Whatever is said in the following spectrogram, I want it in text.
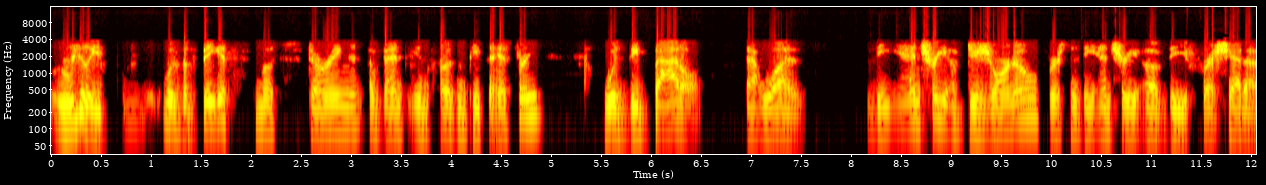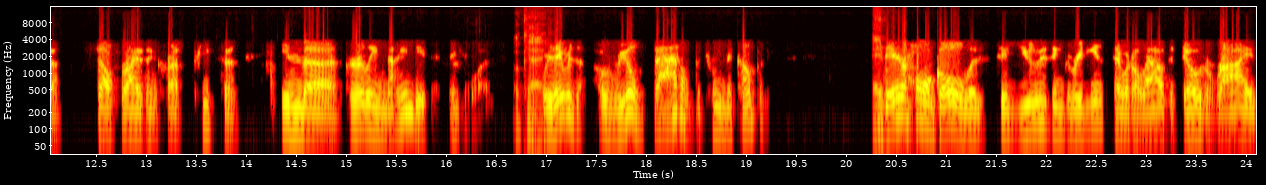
really was the biggest, most stirring event in frozen pizza history, was the battle that was the entry of DiGiorno versus the entry of the Freschetta self-rising crust pizza in the early 90s, I think it was, Okay. where there was a real battle between the companies. And- Their whole goal was to use ingredients that would allow the dough to rise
